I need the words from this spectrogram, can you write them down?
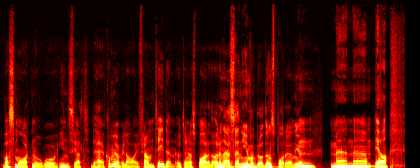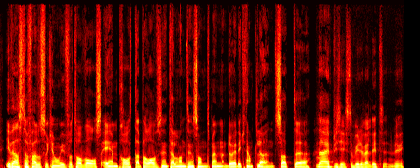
var smart nog att inse att det här kommer jag vilja ha i framtiden. Utan jag sparade, och den här sändningen var bra, den sparar jag ner. Mm. Men eh, ja, i värsta fall så kan vi få ta vars en prata per avsnitt eller någonting sånt. Men då är det knappt lönt. Så att, eh, Nej, precis. Då blir det väldigt... Vi,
